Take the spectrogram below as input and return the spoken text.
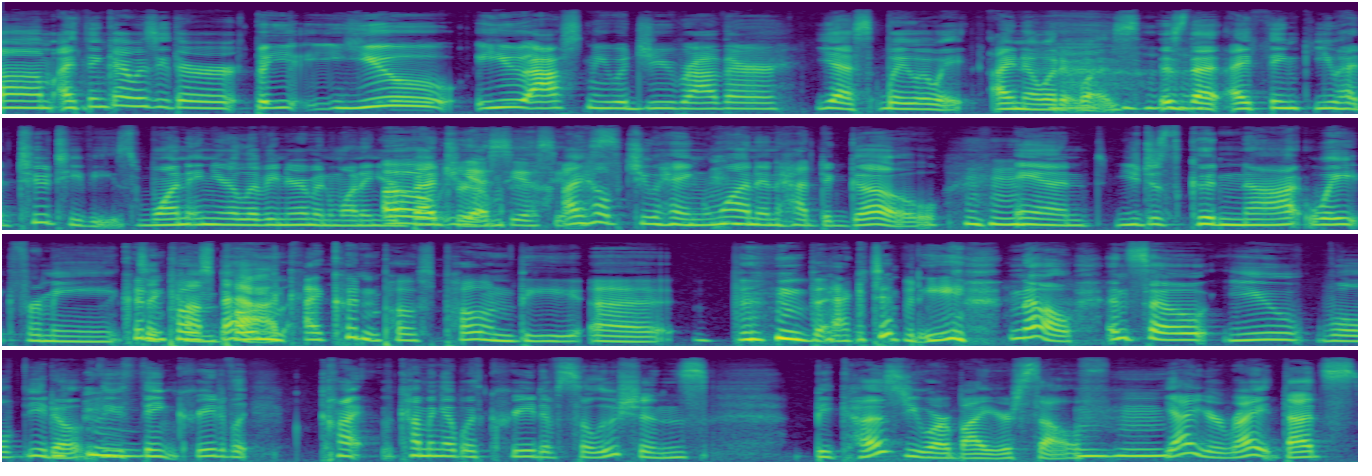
Um, I think I was either but y- you you asked me would you rather yes. Wait, wait, wait. I know what it was. is that I think you had two TVs, one in your living room and one in your oh, bedroom. Yes, yes, yes. I helped you hang one and had to go, Mhm. and you just could not wait for me couldn't to come postpone back. I couldn't postpone the uh the, the activity. No, and so you will, you know, you think creatively, ki- coming up with creative solutions because you are by yourself. Mhm. Yeah, you're right. That's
